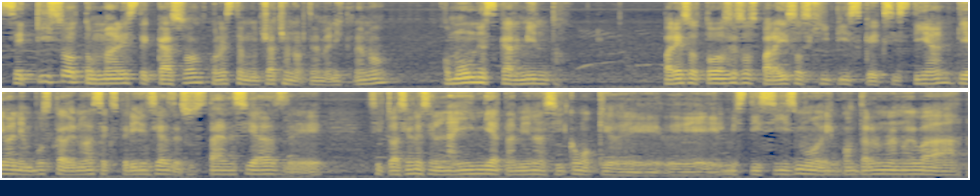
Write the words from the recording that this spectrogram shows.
se quiso tomar este caso con este muchacho norteamericano como un escarmiento. Para eso todos esos paraísos hippies que existían, que iban en busca de nuevas experiencias, de sustancias, de situaciones en la India también así como que de, el misticismo, de encontrar una nueva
